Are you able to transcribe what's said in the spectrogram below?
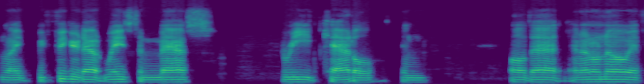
Like, we figured out ways to mass breed cattle and all that. And I don't know if,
